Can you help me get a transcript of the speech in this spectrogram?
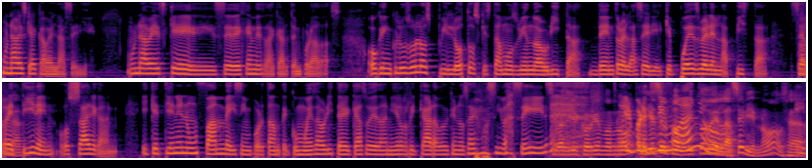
una vez que acabe la serie, una vez que se dejen de sacar temporadas, o que incluso los pilotos que estamos viendo ahorita dentro de la serie, que puedes ver en la pista, se retiren o salgan y que tienen un fanbase importante, como es ahorita el caso de Daniel Ricardo, que no sabemos si va a seguir. Si va a seguir corriendo no. El y es el favorito de la serie, ¿no? O sea,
